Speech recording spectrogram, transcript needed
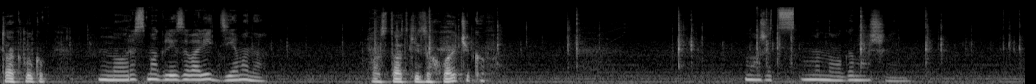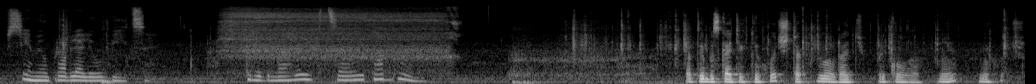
Так, ну-ка, Нора смогли завалить демона. остатки захватчиков. Может, много машин. Всеми управляли убийцы. Пригнали их целый табун. А ты бы сказать их не хочешь так? Ну, ради прикола. Не? Не хочешь?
